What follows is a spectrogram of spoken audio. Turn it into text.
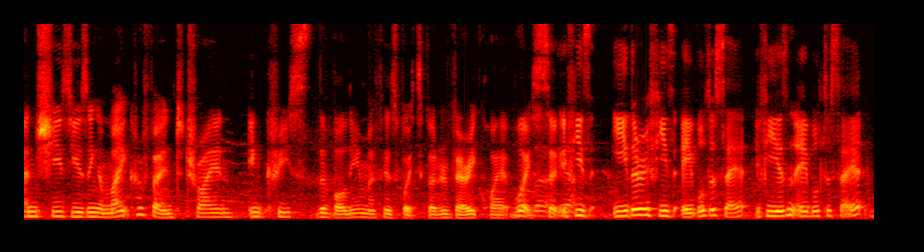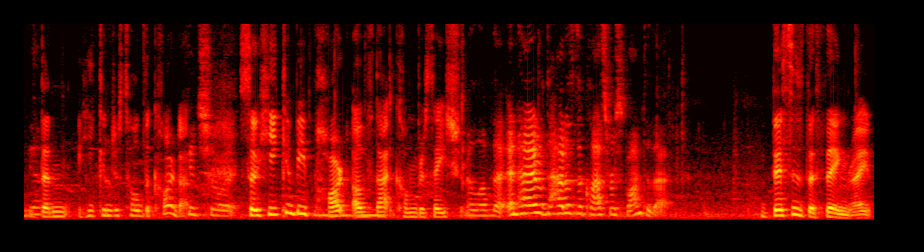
And she's using a microphone to try and increase the volume of his voice. He's got a very quiet voice. that, so yeah. if he's either if he's able to say it, if he isn't able to say it, Yeah. then he can just hold the card up. Could show it. So he can be part Mm-hmm. of that conversation. I love that. And how, how does the class respond to that? this is the thing, right?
